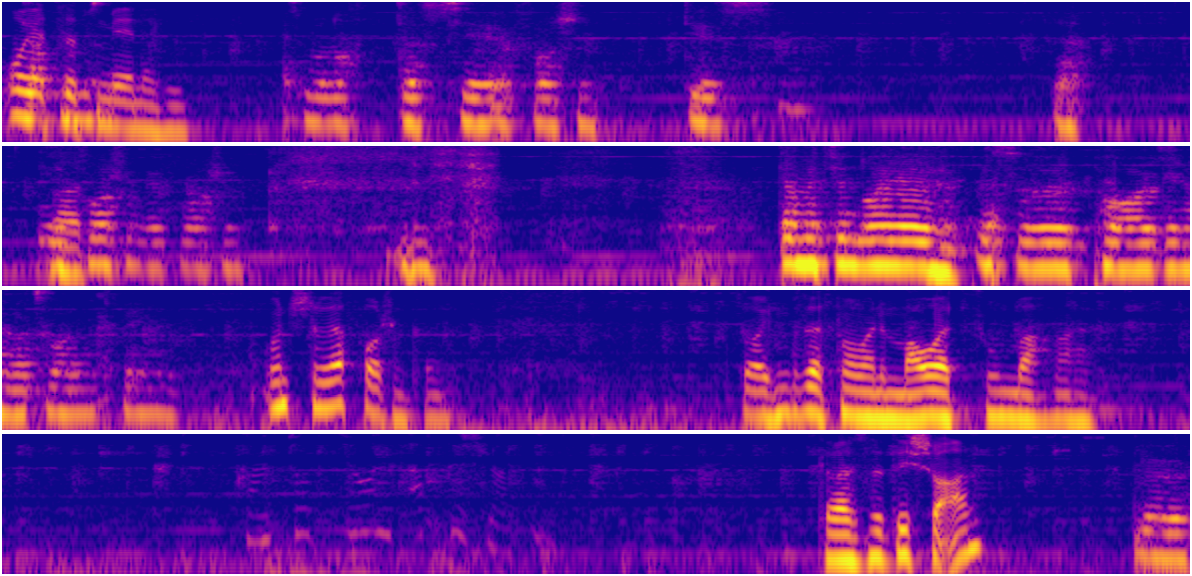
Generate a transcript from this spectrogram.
Oh, jetzt Dafür wird's mehr Energie. Erstmal noch das hier erforschen. Dieses. Ja. Diese Was? Forschung erforschen. Damit wir neue, bessere Power-Generatoren kriegen. Und schneller forschen können. So, ich muss erstmal meine Mauer zumachen. Konstruktion abgeschlossen. Greifst du dich schon an? Nö.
